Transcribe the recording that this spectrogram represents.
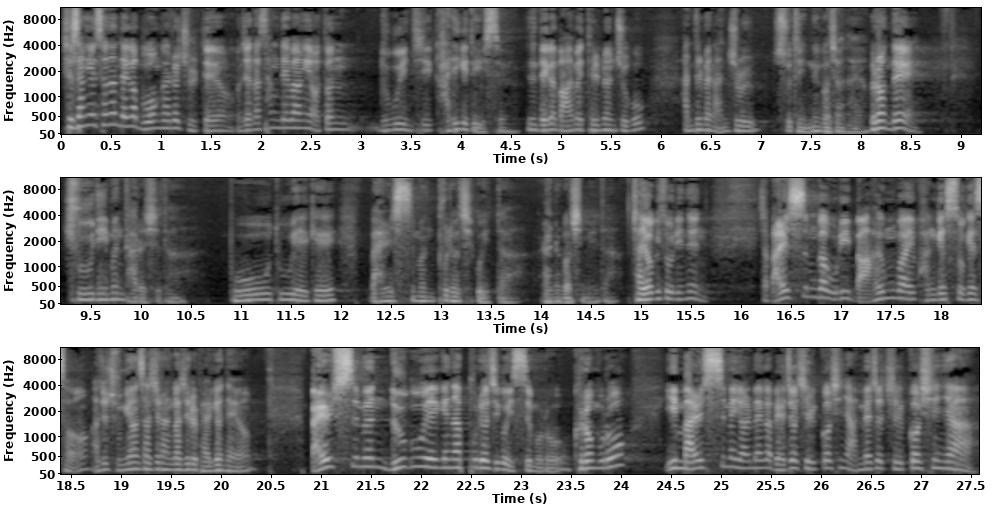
세상에서는 내가 무언가를 줄 때요. 언제나 상대방이 어떤 누구인지 가리게 돼 있어요. 그래서 내가 마음에 들면 주고 안 들면 안 줄 수도 있는 거잖아요. 그런데 주님은 다르시다. 모두에게 말씀은 뿌려지고 있다라는 것입니다. 자, 여기서 우리는 자, 말씀과 우리 마음과의 관계 속에서 아주 중요한 사실 한 가지를 발견해요. 말씀은 누구에게나 뿌려지고 있으므로, 그러므로 이 말씀의 열매가 맺어질 것이냐, 안 맺어질 것이냐,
